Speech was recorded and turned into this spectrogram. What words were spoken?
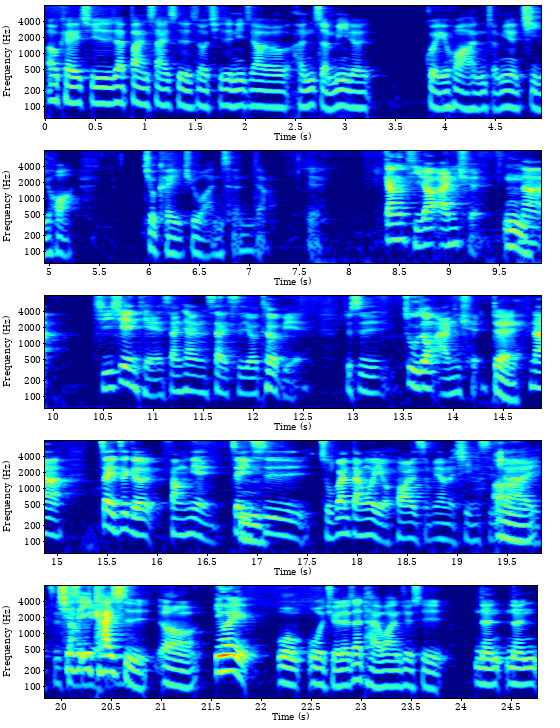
，OK，其实，在办赛事的时候，其实你只要有很缜密的规划、很缜密的计划，就可以去完成这样。对，刚刚提到安全，嗯，那极限铁三项赛事又特别。就是注重安全。对。那在这个方面，这一次主办单位有花了什么样的心思在、嗯？其实一开始，呃，因为我我觉得在台湾就是能能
